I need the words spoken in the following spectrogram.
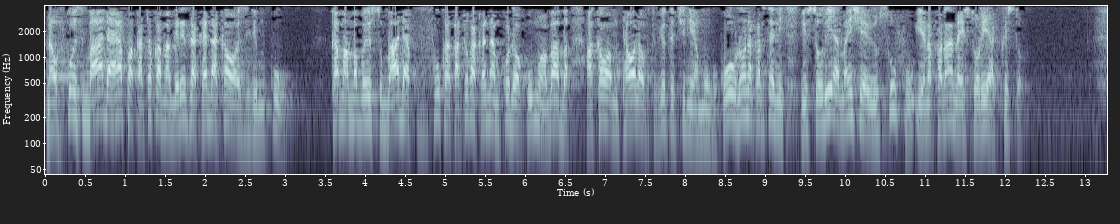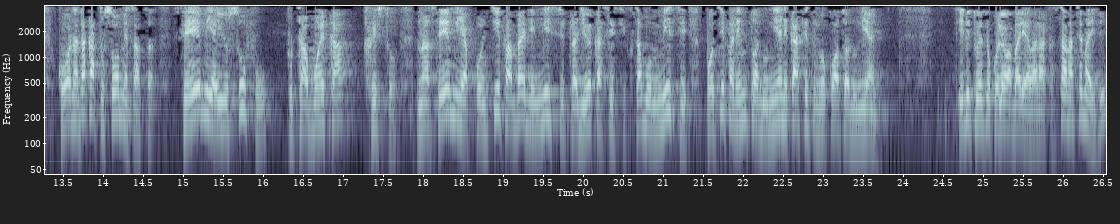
na of course baada ya hapo akatoka magereza akaenda akawa waziri mkuu. Kama ambavyo yesu baada ya kufufuka akatoka akaenda mkono wa kuume wa baba akawa mtawala wa vitu vyote chini ya mungu. Kwa hiyo unaona kabisa ni historia ya maisha ya yusufu yanafanana na historia ya kristo. Kwao nataka tusome sasa sehemu ya yusufu tutamweka kristo. Na sehemu ya pontifa ambaye ni misri tutajiweka sisi. Kwa sababu misri pontifa ni mtu wa duniani kaa sisi tulivyokuwa watu wa duniani. Ili tuweze kuelewa habari ya baraka. Sasa anasema hivi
